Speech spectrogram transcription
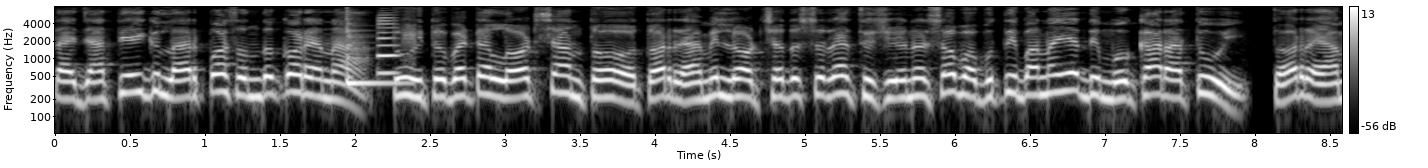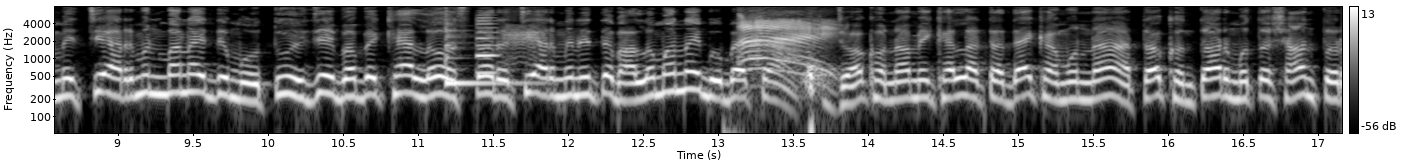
তাই জাতি এইগুলা আর পছন্দ করে না। তুই তো বেটা লর্ড শান্ত তোরে আমি লর্ড সদস্য অ্যাসোসিয়েশনের সভাপতি বানাইয়া দিমু কারা তুই? তোরে আমি চেয়ারম্যান বানাই দিমু তুই যেভাবে খেলোস তোরে চেয়ারম্যান হইতে ভালো মানাইবো বেটা। যখন আমি খেলাটা দেখামু না তখন তোর মতো শান্তর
